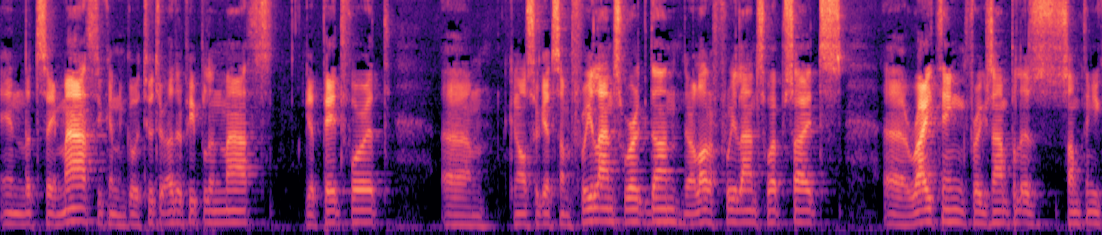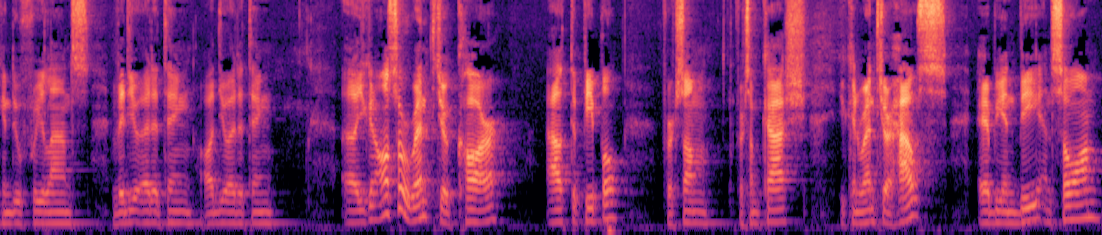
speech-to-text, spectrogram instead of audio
in, let's say, math, you can go tutor other people in math, get paid for it. Um, you can also get some freelance work done. There are a lot of freelance websites. Uh, writing, for example, is something you can do freelance. Video editing, audio editing. Uh, you can also rent your car out to people for some for some cash. You can rent your house, Airbnb, and so on.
